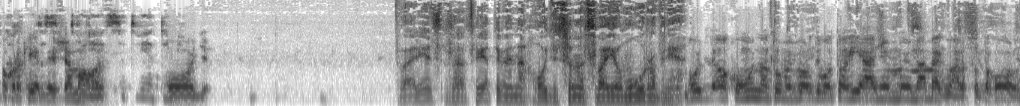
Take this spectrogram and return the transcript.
akkor a kérdésem az, hogy hogy, akkor honnan tudom, hogy valódi volt a hiányom, ő már megválaszolt, akkor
